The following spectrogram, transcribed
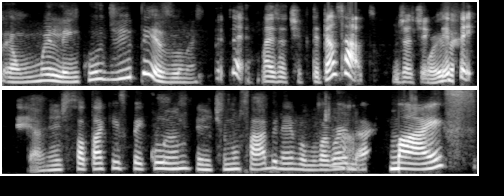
é, um elenco de peso, né? É, mas já tinha que ter pensado, já tinha pois que ter é. feito. A gente só tá aqui especulando, a gente não sabe, né? Vamos aguardar. Não. Mas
